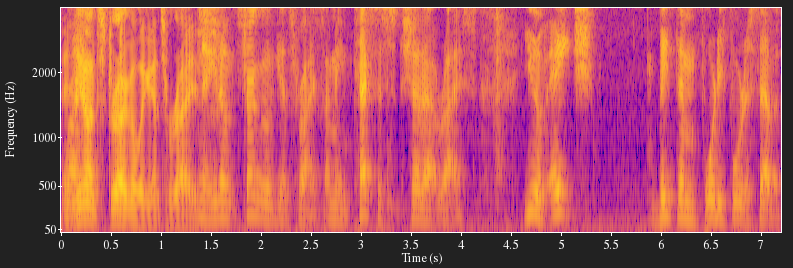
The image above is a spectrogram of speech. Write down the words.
And Right. you don't struggle against Rice. No, you don't struggle against Rice. I mean, Texas shut out Rice. U of H beat them forty-four to seven.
